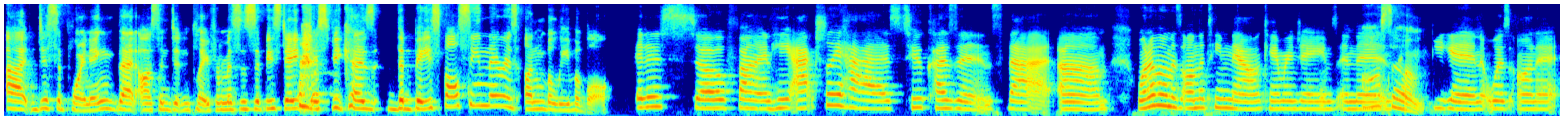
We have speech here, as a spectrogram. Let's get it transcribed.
uh, disappointing that Austin didn't play for Mississippi State just because the baseball scene there is unbelievable. It is so fun. He actually has two cousins that um one of them is on the team now, Cameron James, and then awesome. Keegan was on it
